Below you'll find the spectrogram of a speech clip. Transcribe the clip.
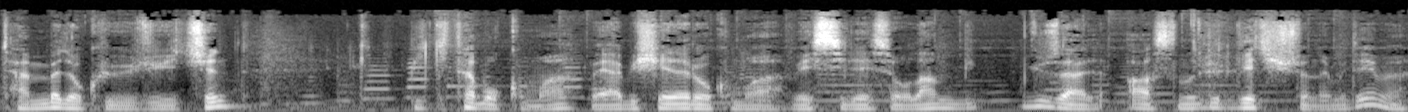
tembel okuyucu için bir kitap okuma veya bir şeyler okuma vesilesi olan bir güzel aslında bir geçiş dönemi değil mi?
